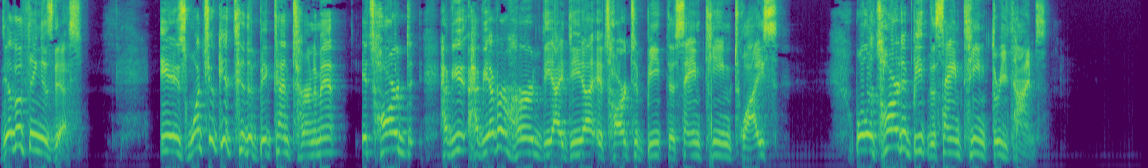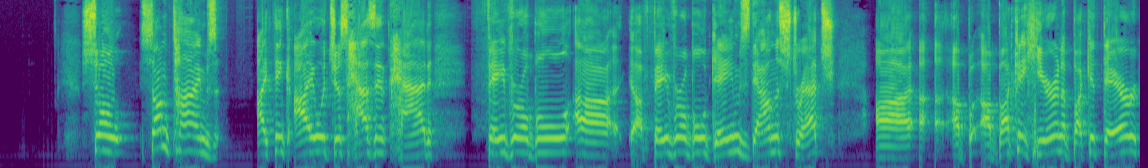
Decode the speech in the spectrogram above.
The other thing is this is once you get to the Big Ten tournament, it's hard. To, have you have you ever heard the idea it's hard to beat the same team twice? Well, it's hard to beat the same team three times. So sometimes I think Iowa just hasn't had favorable uh, uh, favorable games down the stretch uh, a, a, a bucket here and a bucket there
